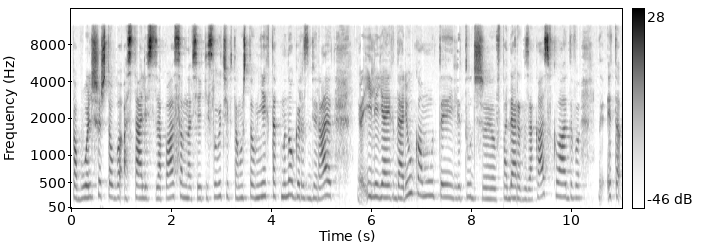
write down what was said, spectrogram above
побольше чтобы остались с запасом на всякий случай потому что меня их так много разбирают. Или я их дарю кому-то или тут же в подарок в заказ вкладываю. Это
